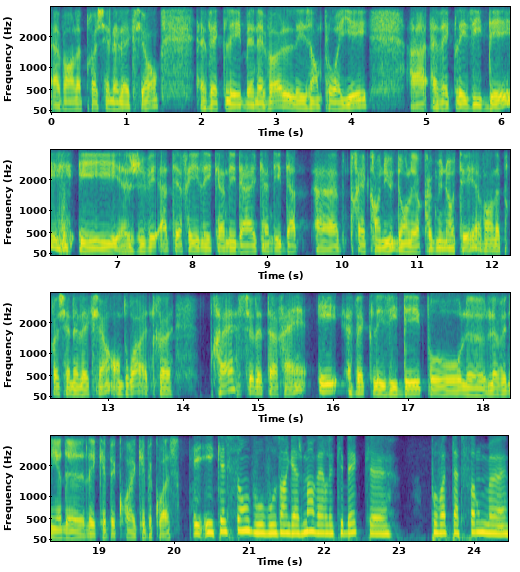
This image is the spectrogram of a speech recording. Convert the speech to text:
avant la prochaine élection avec les bénévoles, les employés, euh, avec les idées et euh, je vais atterrir les candidats et candidates très connus dans leur communauté avant la prochaine élection. On doit être prêt sur le terrain et avec les idées pour l'avenir de les Québécois et Québécoises. Et, et quels sont vos, vos, engagements vers le Québec pour votre plateforme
